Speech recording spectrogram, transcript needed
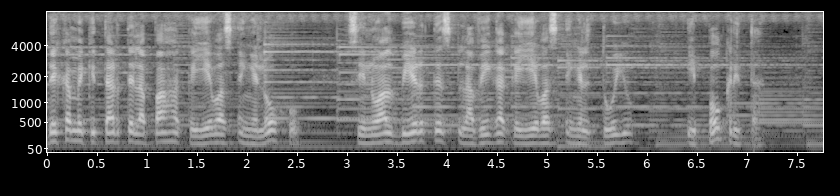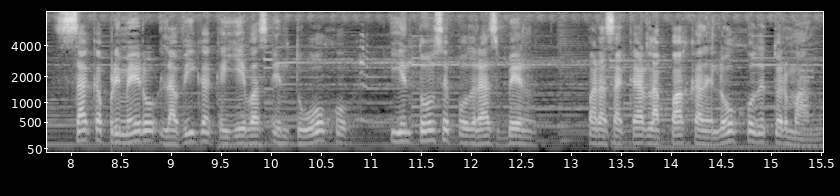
déjame quitarte la paja que llevas en el ojo, si no adviertes la viga que llevas en el tuyo? Hipócrita, saca primero la viga que llevas en tu ojo y entonces podrás ver para sacar la paja del ojo de tu hermano.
